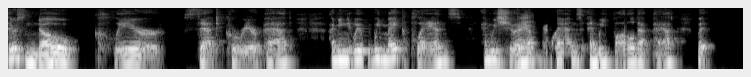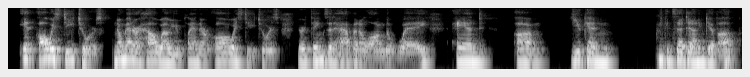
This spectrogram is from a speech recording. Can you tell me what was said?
there's no clear set career path. I mean, we, we make plans and we should right. have plans and we follow that path, but it always detours. No matter how well you plan, there are always detours. There are things that happen along the way, and um, you can you can sit down and give up,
